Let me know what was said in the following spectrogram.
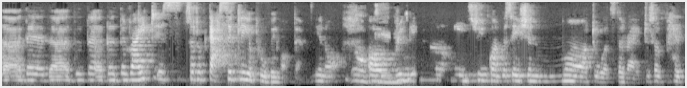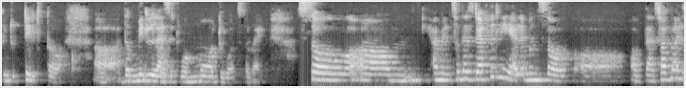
are the, the, the, the, the right is sort of tacitly approving of them you know, okay. of bringing the mainstream conversation more towards the right, to sort of helping to tilt the uh, the middle, as it were, more towards the right. So, um, I mean, so there's definitely elements of uh, of that. So I'm not,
